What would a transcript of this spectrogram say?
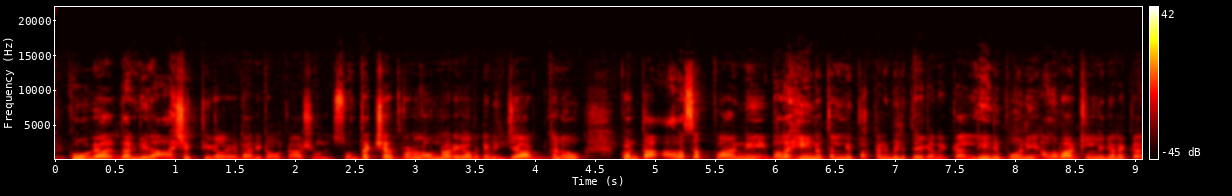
ఎక్కువగా దాని మీద ఆసక్తి కలగడానికి అవకాశం ఉంది. సొంత క్షేత్రంలో ఉన్నాడు కాబట్టి విద్యార్థులు కొంత అలసత్వాన్ని బలహీనతల్ని పక్కన పెడితే కనుక లేనిపోని అలవాట్లని కనుక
